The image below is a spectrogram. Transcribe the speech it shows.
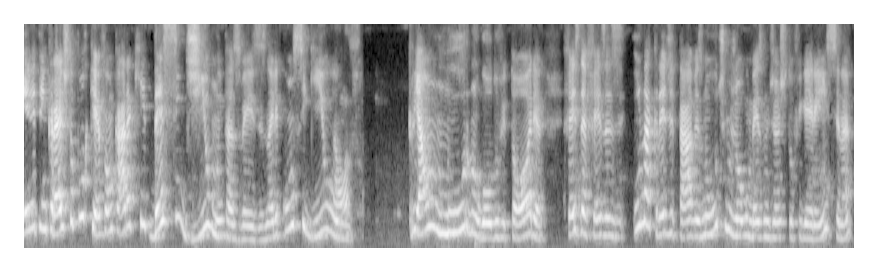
Ele tem crédito porque foi um cara que decidiu muitas vezes, né? Ele conseguiu Nossa. criar um muro no gol do Vitória, fez defesas inacreditáveis no último jogo mesmo diante do Figueirense, né?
